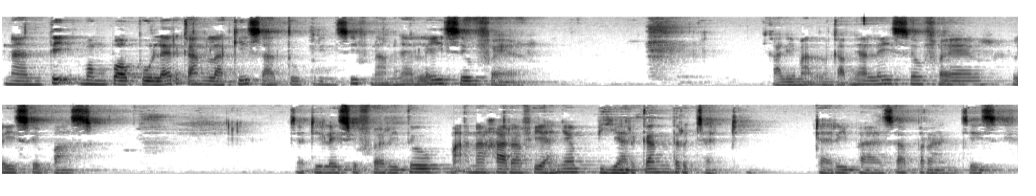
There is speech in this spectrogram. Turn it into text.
nanti mempopulerkan lagi satu prinsip namanya laissez-faire. Kalimat lengkapnya laissez-faire, laissez-passer. Jadi laissez-faire itu makna harafiahnya biarkan terjadi dari bahasa Perancis.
